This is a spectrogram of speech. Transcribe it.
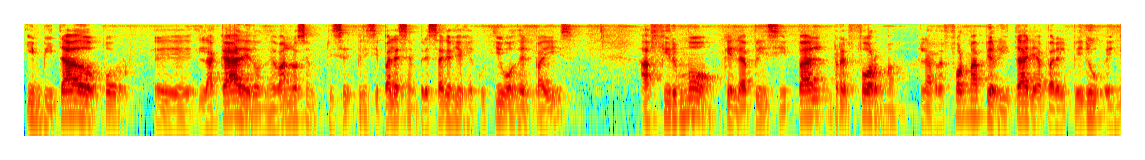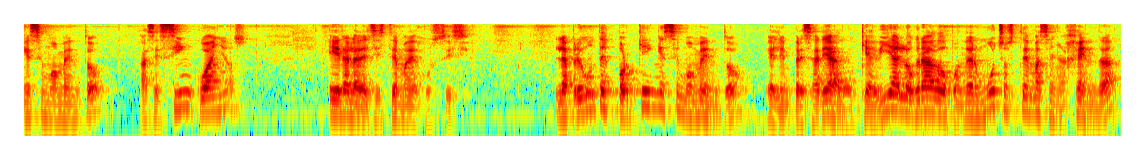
invitado por eh, la CADE, donde van los em-, principales empresarios y ejecutivos del país, afirmó que la principal reforma, la reforma prioritaria para el Perú en ese momento, hace cinco años, era la del sistema de justicia. La pregunta es por qué en ese momento el empresariado, que había logrado poner muchos temas en agenda,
